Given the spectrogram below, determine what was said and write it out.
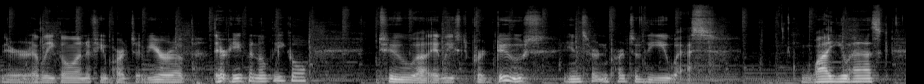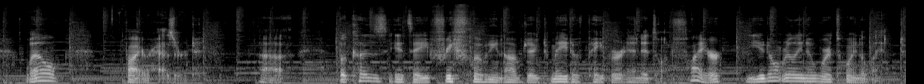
They're illegal in a few parts of Europe. They're even illegal to uh, at least produce in certain parts of the US. Why, you ask? Well, fire hazard. Uh, because it's a free floating object made of paper and it's on fire, you don't really know where it's going to land.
